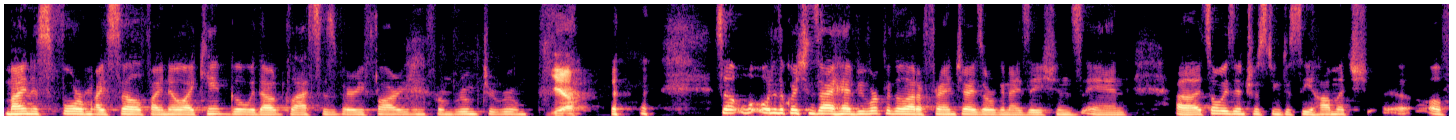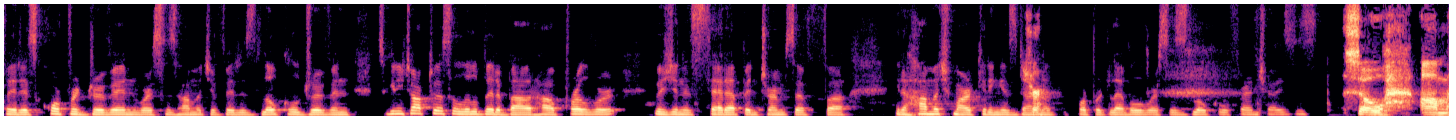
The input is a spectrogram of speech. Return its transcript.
minus four myself. I know I can't go without glasses very far, even from room to room. Yeah. so, one of the questions I had we work with a lot of franchise organizations, and uh, it's always interesting to see how much uh, of it is corporate driven versus how much of it is local driven. So, can you talk to us a little bit about how Pearle Vision is set up in terms of uh, you know how much marketing is done sure. at the corporate level versus local franchises so um,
